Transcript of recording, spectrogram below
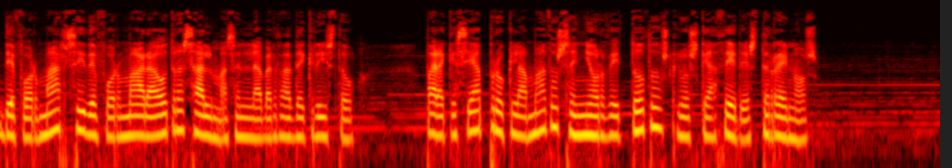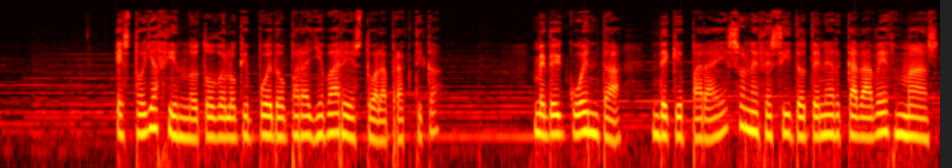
de formarse y de formar a otras almas en la verdad de Cristo, para que sea proclamado Señor de todos los quehaceres terrenos. ¿Estoy haciendo todo lo que puedo para llevar esto a la práctica? Me doy cuenta de que para eso necesito tener cada vez más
